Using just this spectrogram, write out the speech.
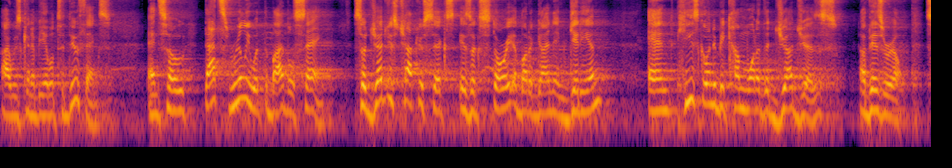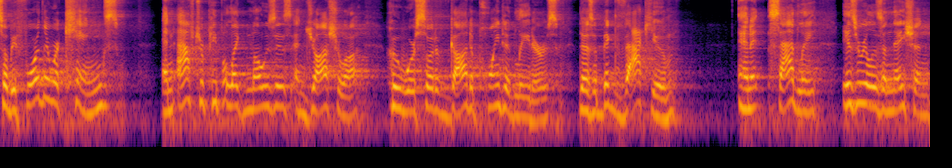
I was going to be able to do things. And so that's really what the Bible's saying. So, Judges chapter 6 is a story about a guy named Gideon, and he's going to become one of the judges of Israel. So, before there were kings, and after people like Moses and Joshua, who were sort of God appointed leaders, there's a big vacuum. And it, sadly, Israel is a nation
